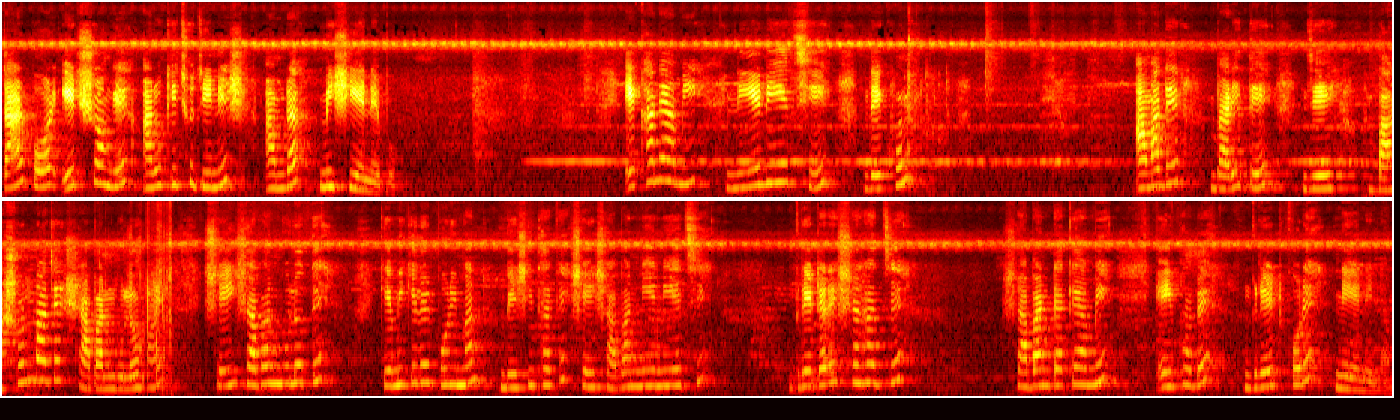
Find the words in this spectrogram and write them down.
তারপর এর সঙ্গে আরও কিছু জিনিস আমরা মিশিয়ে নেব। এখানে আমি নিয়ে নিয়েছি, দেখুন, আমাদের বাড়িতে যে বাসন মাজার সাবানগুলো হয়, সেই সাবানগুলোতে কেমিক্যালের পরিমাণ বেশি থাকে, সেই সাবান নিয়ে নিয়েছি। গ্রেটারের সাহায্যে সাবানটাকে আমি এইভাবে গ্রেট করে নিয়ে নিলাম।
